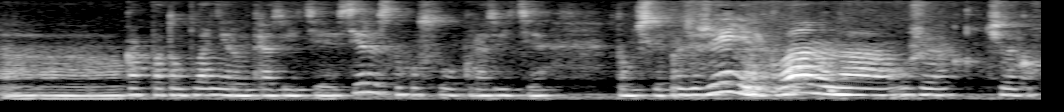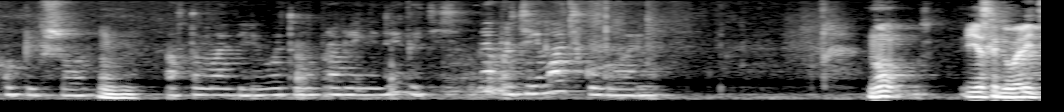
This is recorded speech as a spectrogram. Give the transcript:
а, как потом планирует развитие сервисных услуг, развитие в том числе продвижения, рекламы на уже человека, купившего угу. автомобиль. Вы в этом направлении двигаетесь? Ну, я про телематику говорю. Ну, если говорить,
